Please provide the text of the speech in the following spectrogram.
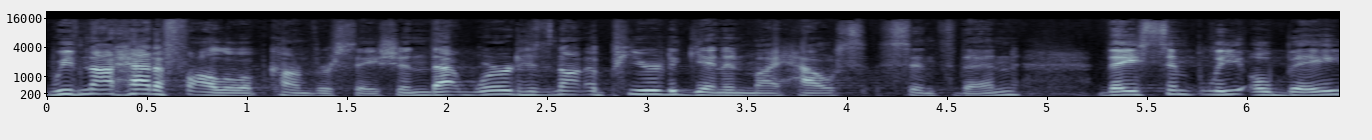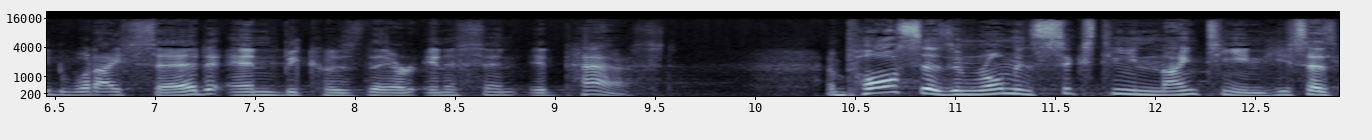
We've not had a follow up conversation. That word has not appeared again in my house since then. They simply obeyed what I said, and because they are innocent, it passed. And Paul says in Romans 16 19, he says,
